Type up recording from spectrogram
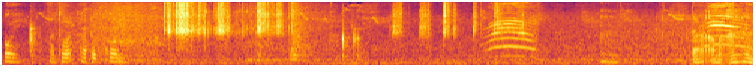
โอ้ย ขอโทษค่ะทุกคน แต่เอาอาหาร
